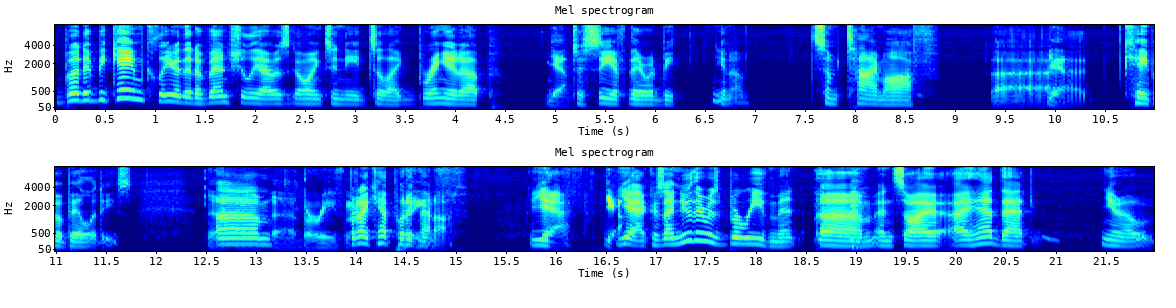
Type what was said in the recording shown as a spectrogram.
But it became clear that eventually I was going to need to like bring it up Yeah. to see if there would be, you know, some time off uh, Yeah. capabilities. Uh, Um, uh, bereavement. But I kept putting that off. Yeah. Yeah. Yeah, because I knew there was bereavement. Um, and so I, I had that, you know,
